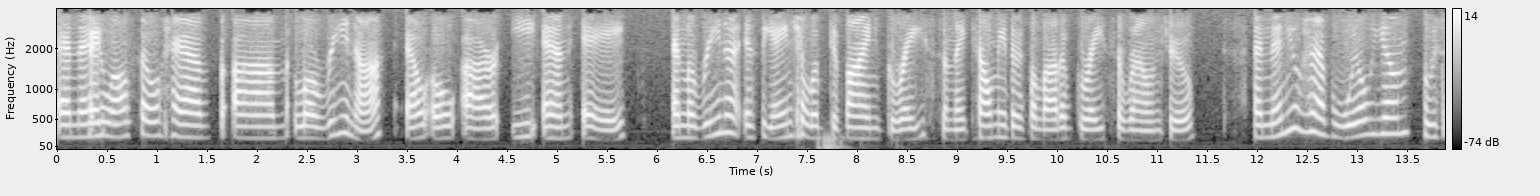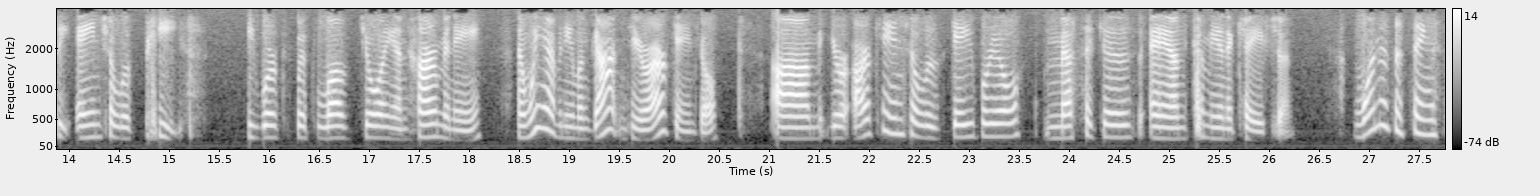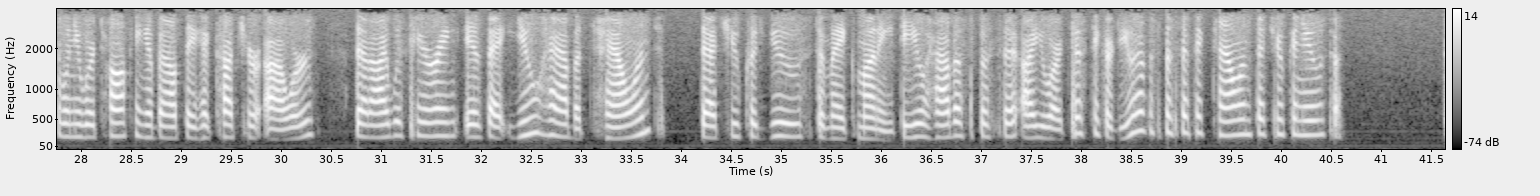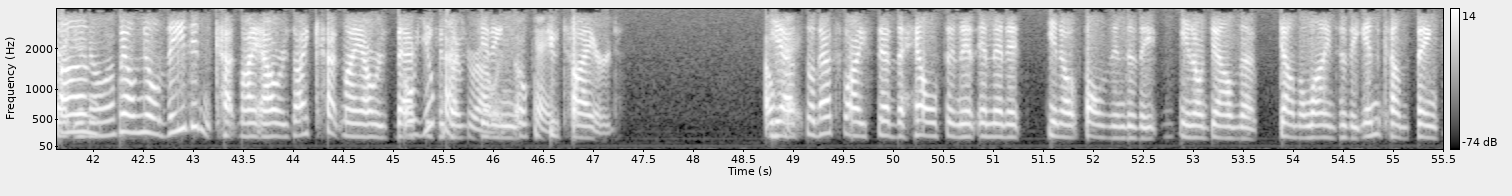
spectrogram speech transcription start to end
And then you also have um, Lorena, L O R E N A. And Lorena is the angel of divine grace, and they tell me there's a lot of grace around you. And then you have William, who's the angel of peace. He works with love, joy, and harmony. And we haven't even gotten to your archangel. Um, your archangel is Gabriel, messages, and communication. One of the things when you were talking about they had cut your hours that I was hearing is that you have a talent that you could use to make money. Do you have a specific? Are you artistic, or do you have a specific talent that you can use? That um, you know of? well, no, they didn't cut my hours. I cut my hours back Oh, you because I was getting hours. Okay. too tired. Okay. Yeah, so that's why I said the health, and it, and then it, you know, it falls into the, you know, down the down the line to the income thing.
